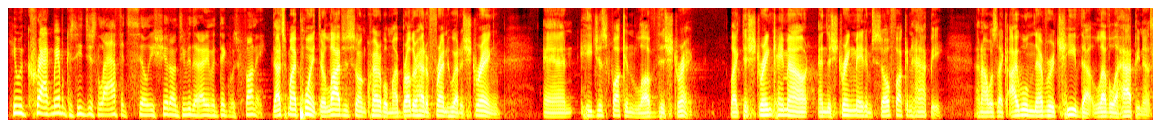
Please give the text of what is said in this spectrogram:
He would crack me up because he'd just laugh at silly shit on TV that I didn't even think was funny. That's my point. Their lives are so incredible. My brother had a friend who had a string, and he just fucking loved this string. Like the string came out, and the string made him so fucking happy. And I was like, I will never achieve that level of happiness.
